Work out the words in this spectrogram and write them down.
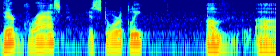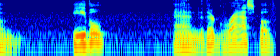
their grasp historically of um, evil and their grasp of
